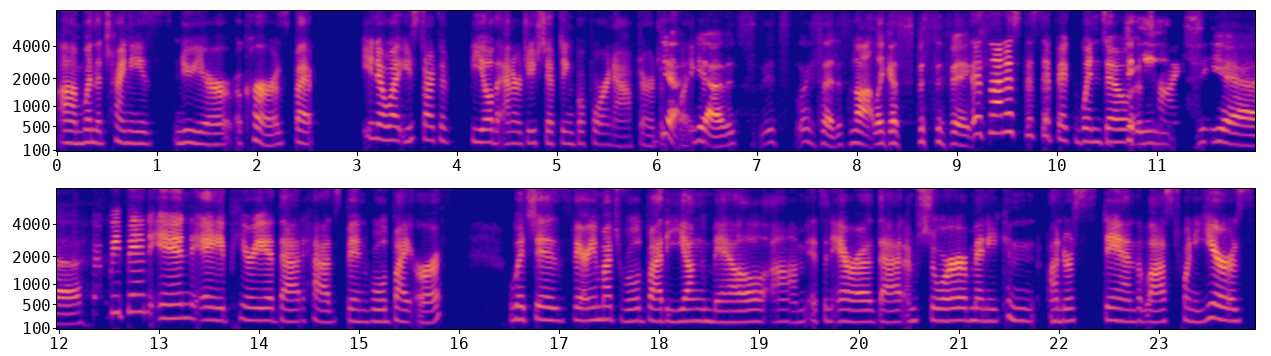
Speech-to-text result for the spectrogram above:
um, when the Chinese New Year occurs. But you know what? You start to feel the energy shifting before and after. Just yeah, like, yeah. It's it's like I said, it's not like a specific. It's not a specific window of time. Yeah. But We've been in a period that has been ruled by Earth, which is very much ruled by the young male. Um, it's an era that I'm sure many can understand the last 20 years.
